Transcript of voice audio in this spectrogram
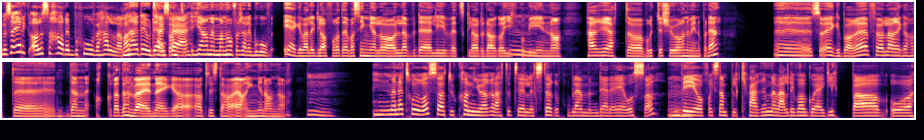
Men så er det ikke alle som har det behovet heller, da. Nei, det er jo det. Sant? jeg. Gjerne man har forskjellige behov. Jeg er veldig glad for at jeg var singel og levde livets glade dager, gikk på Mm. byen og herjet og brukte 20-årene mine på det. Uh, så jeg bare føler jeg har hatt uh, den, akkurat den veien jeg har hatt lyst til å ha. Jeg har ingen anger. Mm. Men jeg tror også at du kan gjøre dette til et større problem enn det det er også. Mm. Ved å for eksempel kverne veldig hva går jeg glipp av, og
